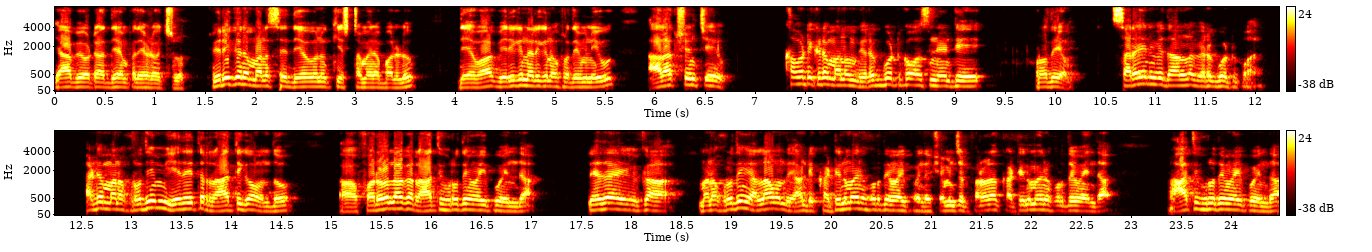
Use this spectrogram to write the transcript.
యాభై ఒకటో అధ్యాయం పదిహేడు వచనం. విరిగిన మనసే దేవునికి ఇష్టమైన బలుడు దేవా విరిగి నలిగిన హృదయం నీవు అలక్ష్యం చేయవు కాబట్టి ఇక్కడ మనం విరగొట్టుకోవాల్సింది ఏంటి? హృదయం సరైన విధానంలో విరగొట్టుకోవాలి. అంటే మన హృదయం ఏదైతే రాతిగా ఉందో ఫరోలాగా రాతి హృదయం అయిపోయిందా? లేదా ఇక మన హృదయం ఎలా ఉంది? అంటే కఠినమైన హృదయం అయిపోయిందా? క్షమించండి ఫరోలా కఠినమైన హృదయం అయిందా? రాతి హృదయం అయిపోయిందా?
